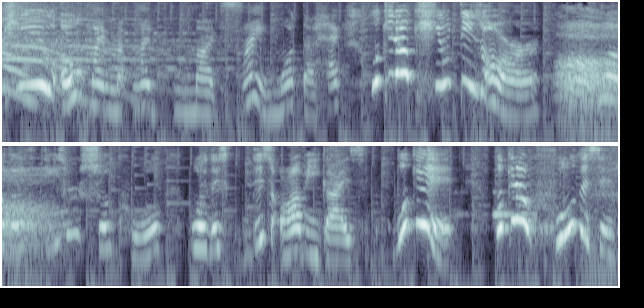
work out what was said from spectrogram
cute. Oh, my, my, my frame. What the heck? Look at how cute these are. Whoa, those, these are so cool. Whoa, this, this obby, guys. Look at it. Look at how cool this is.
